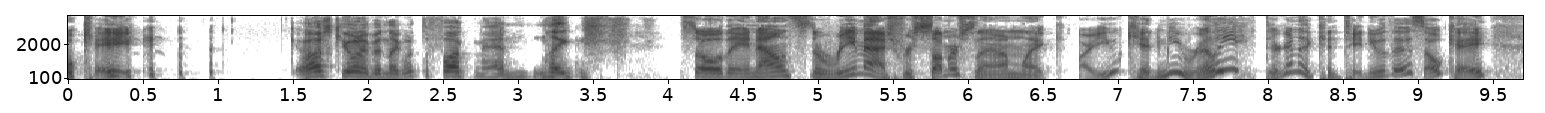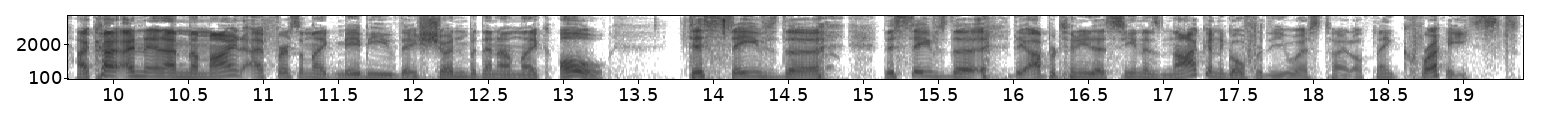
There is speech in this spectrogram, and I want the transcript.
okay? If I was Chioda, I'd been like, what the fuck, man? Like, So they announced the rematch for SummerSlam. I'm like, are you kidding me? Really? They're gonna continue this? Okay. I cut and then in my mind at first I'm like maybe they shouldn't, but then I'm like, oh, this saves the this saves the the opportunity that Cena's not gonna go for the U.S. title. Thank Christ.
